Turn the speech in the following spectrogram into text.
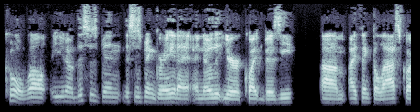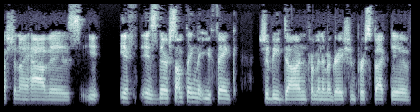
cool. Well, you know, this has been this has been great. I, I know that you're quite busy. Um, I think the last question I have is if is there something that you think should be done from an immigration perspective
